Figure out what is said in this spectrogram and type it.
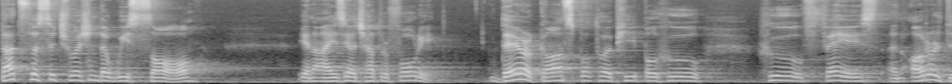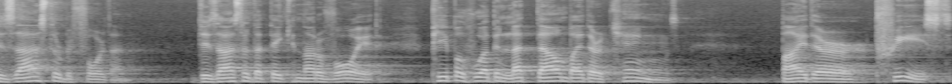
That's the situation that we saw in Isaiah chapter 40. There, God spoke to a people who, who faced an utter disaster before them, disaster that they cannot avoid. People who have been let down by their kings, by their priests.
